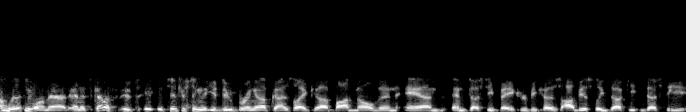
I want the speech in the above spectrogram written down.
I'm with you on that, and it's kind of it's it's interesting that you do bring up guys like uh, Bob Melvin and and Dusty Baker because obviously Ducky, Dusty,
